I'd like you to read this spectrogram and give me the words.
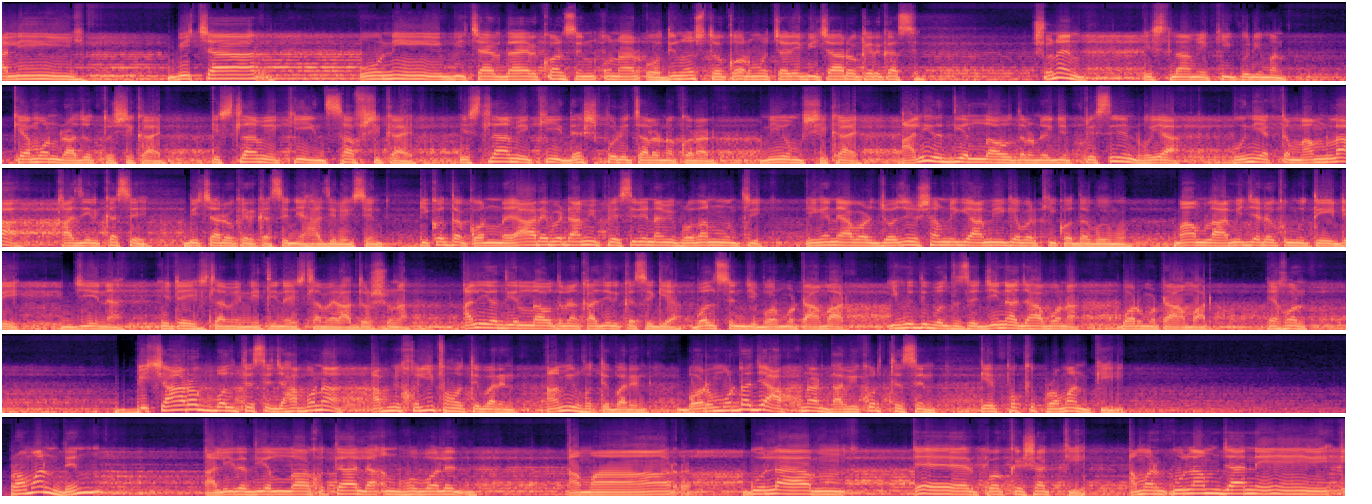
আলী বিচার। উনি বিচার দায়ের করছেন ওনার অধীনস্থ কর্মচারী বিচারকের কাছে। শুনেন, ইসলামে কি পরিমাণ কেমন রাজত্ব শেখায়, ইসলামে কি ইনসাফ শেখায়, ইসলামে কি দেশ পরিচালনা করার নিয়ম শেখায়। আলী রদি আল্লাহ একজন প্রেসিডেন্ট হইয়া উনি একটা মামলা কাজীর কাছে, বিচারকের কাছে নিয়ে হাজির হয়েছেন কি কথা কর না আরে বেটা, আমি প্রেসিডেন্ট, আমি প্রধানমন্ত্রী। এখানে আবার জজের সামনে গিয়ে আমি আবার কি কথা কইমু? মামলা, আমি যেরকম এটাই জি না এটা ইসলামের নীতি না, ইসলামের আদর্শ না। আলী রদি আল্লাহ কাজীর কাছে গিয়া বলছেন যে, বর্মটা আমার। ইহুদি বলতেছে জি না যাব না, বর্মটা আমার। এখন বিচারক বলতেছে যাব না, আপনি খলিফা হতে পারেন, আমির হতে পারেন। বর্মটা যে আপনার দাবি করতেছেন, এর পক্ষে প্রমাণ কি? প্রমাণ দেন। আলী রাদি আল্লাহ আনহু বলেন, আমার গোলাম এর পক্ষে সাক্ষী। আমার গোলাম জানে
